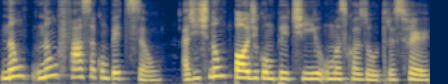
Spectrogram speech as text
Não, não faça competição. A gente não pode competir umas com as outras, Fer.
